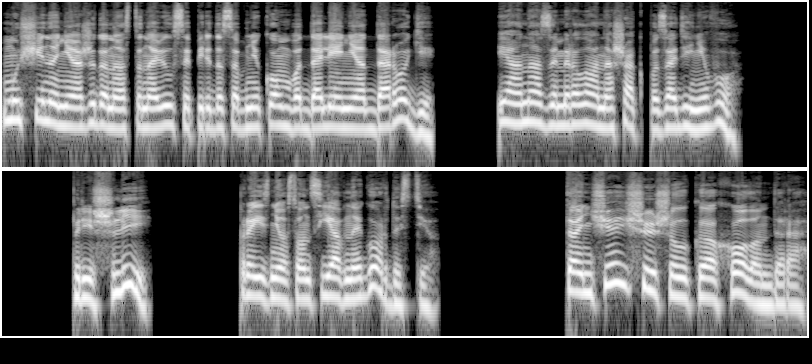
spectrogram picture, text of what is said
Мужчина неожиданно остановился перед особняком в отдалении от дороги, и она замерла на шаг позади него. «Пришли», — произнес он с явной гордостью. «Тончайшие шелка Холландера».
